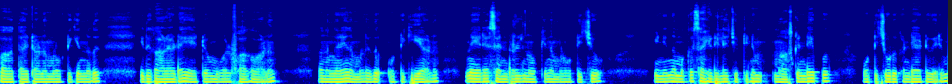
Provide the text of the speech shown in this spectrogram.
ഭാഗത്തായിട്ടാണ് നമ്മൾ ഒട്ടിക്കുന്നത്. ഇത് കാളയുടെ ഏറ്റവും മുകൾ ഭാഗമാണ്. അങ്ങനെ നമ്മളിത് ഒട്ടിക്കുകയാണ്. നേരെ സെൻട്രൽ നോക്കി നമ്മൾ ഒട്ടിച്ചു. ഇനി നമുക്ക് സൈഡിലെ ചുറ്റിനും മാസ്കിൻ ടേപ്പ് ഒട്ടിച്ചു കൊടുക്കേണ്ടതായിട്ട് വരും.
